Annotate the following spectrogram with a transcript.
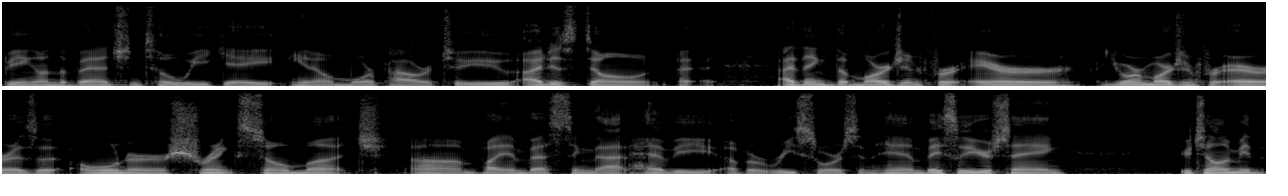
being on the bench until week eight, you know, more power to you. I just don't. I, think the margin for error, your margin for error as an owner, shrinks so much um, by investing that heavy of a resource in him. Basically, you're saying. You're telling me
